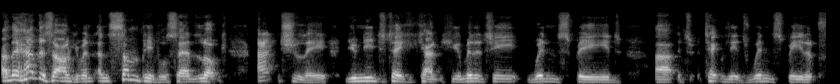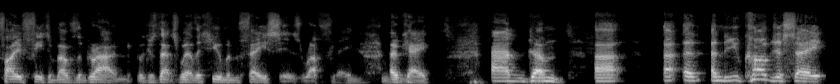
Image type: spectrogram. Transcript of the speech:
And they had this argument, and some people said, look, actually, you need to take account humidity, wind speed. Uh, it's, technically, it's wind speed at five feet above the ground because that's where the human face is, roughly. Mhm. Okay. And um, uh, uh, and, and you can't just say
